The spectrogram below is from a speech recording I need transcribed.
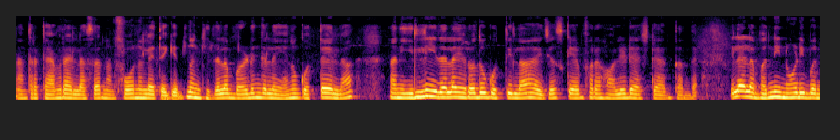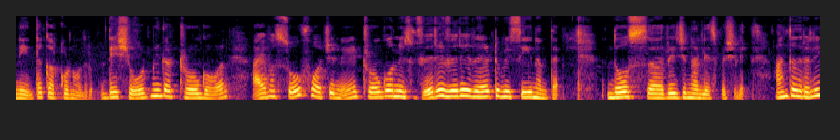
ನನ್ನ ಹತ್ರ ಕ್ಯಾಮ್ರಾ ಇಲ್ಲ ಸರ್ ನಾನು ಫೋನಲ್ಲೇ ತೆಗೆದು, ನಂಗೆ ಇದೆಲ್ಲ ಬರ್ಡಿಂಗೆಲ್ಲ ಏನೂ ಗೊತ್ತೇ ಇಲ್ಲ. ನಾನು ಇಲ್ಲಿ ಇದೆಲ್ಲ ಇರೋದು ಗೊತ್ತಿಲ್ಲ. I just came for a holiday ಅಷ್ಟೇ ಅಂತಂದೆ. ಇಲ್ಲ ಇಲ್ಲ, ಬನ್ನಿ ನೋಡಿ, ಬನ್ನಿ ಅಂತ ಕರ್ಕೊಂಡು ಹೋದರು they showed me the trogon I was so fortunate trogon is very very rare to be seen ಅಂತೆ. ದೋಸ್ ರೀಜನಲ್ಲಿ ಎಸ್ಪೆಷಲಿ ಅಂಥದ್ರಲ್ಲಿ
